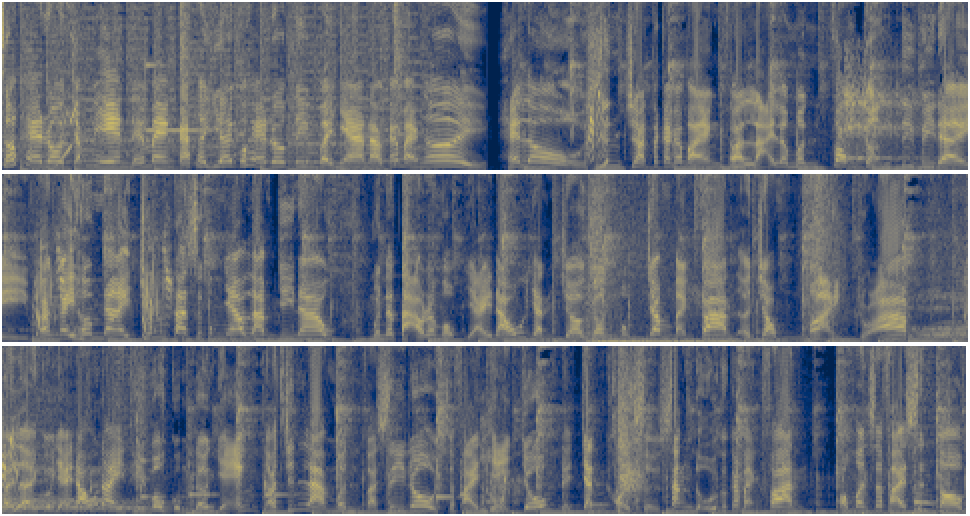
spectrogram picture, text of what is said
shop hero.vn để mang cả thế giới của Hero Team về nhà nào các bạn ơi. Hello, xin chào tất cả các bạn và lại là mình Phong Cận TV đây. Và ngày hôm nay chúng ta sẽ cùng nhau làm gì nào? Mình đã tạo ra một giải đấu dành cho gần 100 bạn fan ở trong Minecraft. Thể lệ của giải đấu này thì vô cùng đơn giản, đó chính là mình và Siro sẽ phải chạy trốn để tránh khỏi sự săn đuổi của các bạn fan. Bọn mình sẽ phải sinh tồn,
